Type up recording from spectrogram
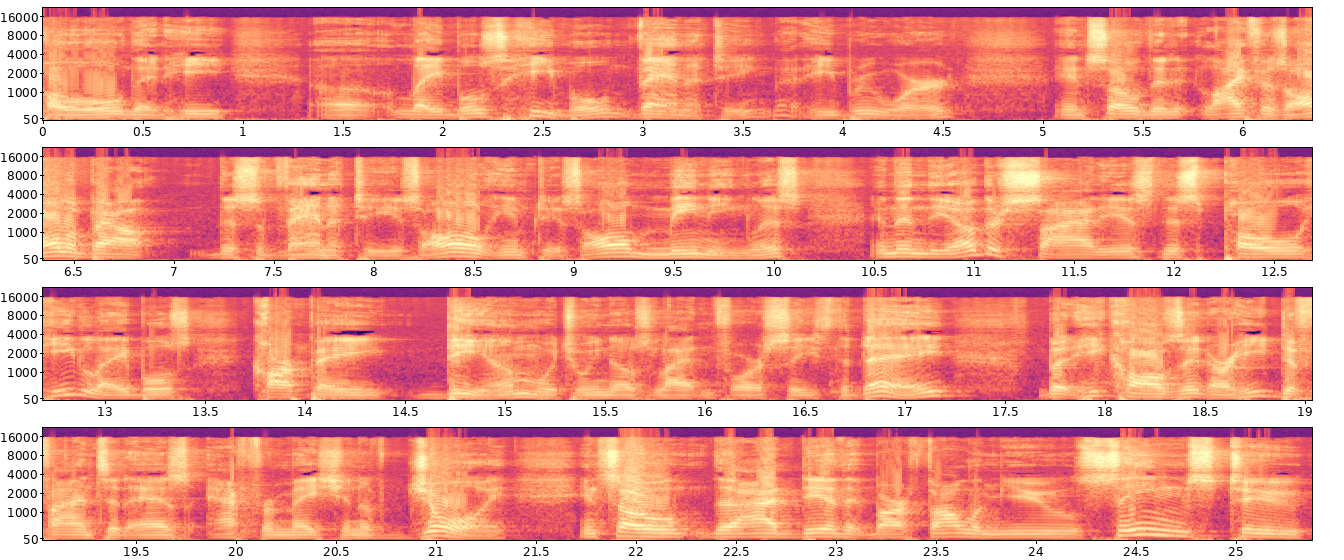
pole that he uh, labels Hebel, vanity, that Hebrew word. And so that life is all about this vanity. It's all empty. It's all meaningless. And then the other side is this pole he labels carpe diem, which we know is Latin for seize the day but he calls it or he defines it as affirmation of joy. And so the idea that Bartholomew seems to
